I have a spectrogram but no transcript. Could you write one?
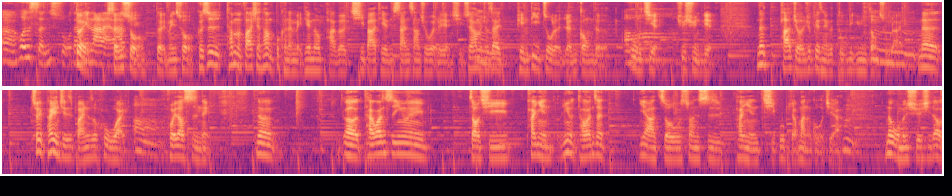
嗯，或是绳索在那对边拉来拉，去。绳索，对，没错。可是他们发现，他们不可能每天都爬个七八天山上去为了练习，所以他们就在平地做了人工的物件哦去训练。那爬久了就变成一个独立运动出来。嗯那所以攀岩其实本来就是户外，嗯回到室内。那呃，台湾是因为早期攀岩，因为台湾在亚洲算是攀岩起步比较慢的国家。嗯那我们学习到、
